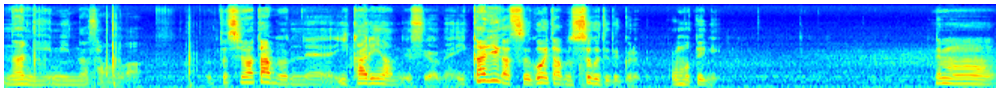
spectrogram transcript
何？みんなさんは。私は多分ね怒りなんですよね。怒りがすごい多分すぐ出てくる。表に。でも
